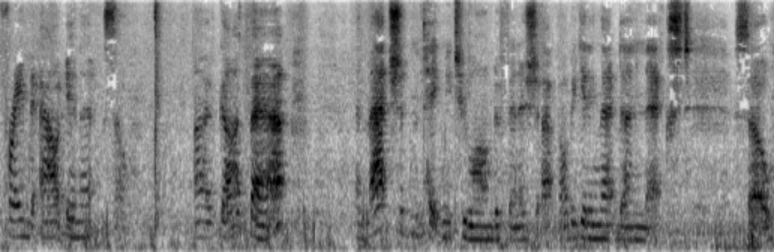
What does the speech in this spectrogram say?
framed out in it. So I've got that and that shouldn't take me too long to finish up. I'll be getting that done next. So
